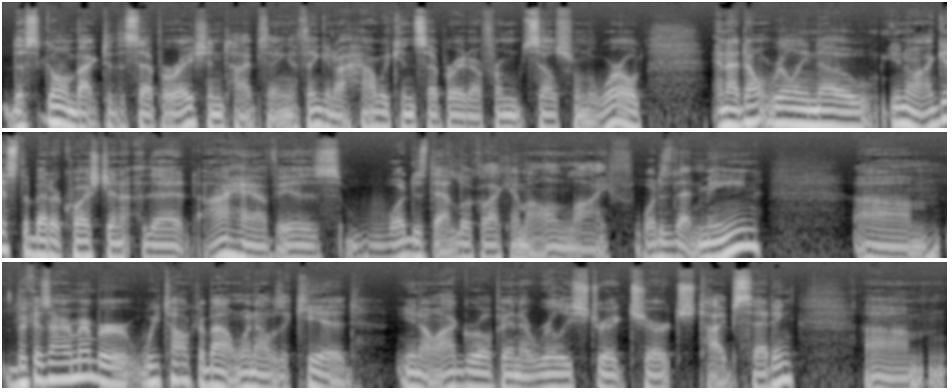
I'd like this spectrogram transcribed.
this going back to the separation type thing, and thinking about how we can separate ourselves from the world, and I don't really know, you know, I guess the better question that I have is, what does that look like in my own life? What does that mean? Um, because I remember we talked about when I was a kid You know, I grew up in a really strict church type setting. Um,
